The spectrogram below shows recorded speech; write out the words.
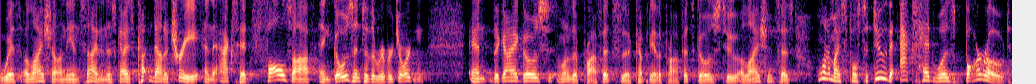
with Elisha on the inside. And this guy's cutting down a tree and the axe head falls off and goes into the river Jordan. And the guy goes, one of the prophets, the company of the prophets, goes to Elisha and says, What am I supposed to do? The axe head was borrowed.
